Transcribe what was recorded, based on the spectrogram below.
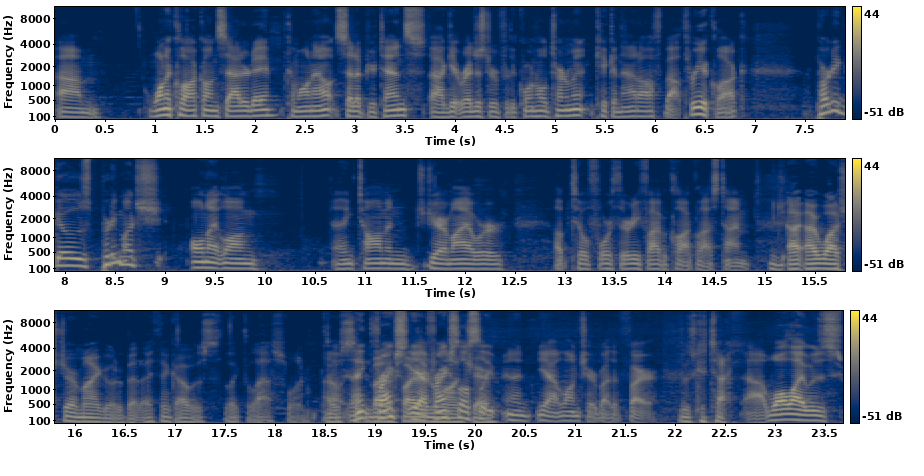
um, one o'clock on Saturday. Come on out, set up your tents, uh, get registered for the cornhole tournament. Kicking that off about three o'clock. Party goes pretty much all night long. I think Tom and Jeremiah were up till 4:30, 5 o'clock last time. I, I watched Jeremiah go to bed. I think I was like the last one. I, Uh, was I think Frank's yeah Frank's still asleep in a yeah lawn chair by the fire. It was a good time. Uh, walleye was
